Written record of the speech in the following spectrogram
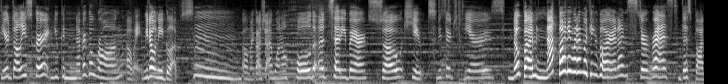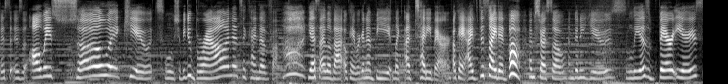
dear Dollie skirt, you can never go wrong. Oh wait, we don't need gloves. Hmm. Oh my gosh, I want to hold a teddy bear. So cute. Let me search ears. Nope, I'm not finding what I'm looking for and I'm stressed. This bodice is always so cute. Oh, should we do brown to kind of... yes, I love that. Okay, we're gonna be like a teddy bear. Okay, I've decided. Oh, I'm stressed, so I'm gonna use Leah's bear ears.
